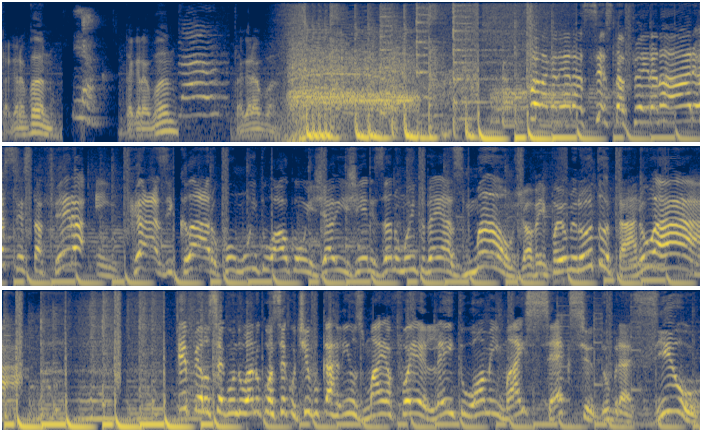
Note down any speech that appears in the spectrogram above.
Tá gravando? Não. Tá gravando? Tá gravando. Fala galera, sexta-feira na área, sexta-feira em casa e claro, com muito álcool em gel e higienizando muito bem as mãos. Jovem Pan um Minuto tá no ar. E pelo segundo ano consecutivo, Carlinhos Maia foi eleito o homem mais sexy do Brasil.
